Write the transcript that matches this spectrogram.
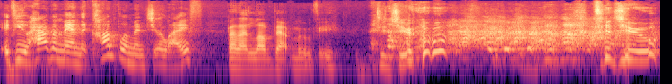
If you have a man that complements your life, But I love that movie. Did you? Did you?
